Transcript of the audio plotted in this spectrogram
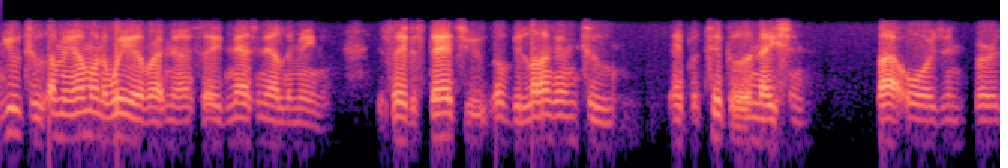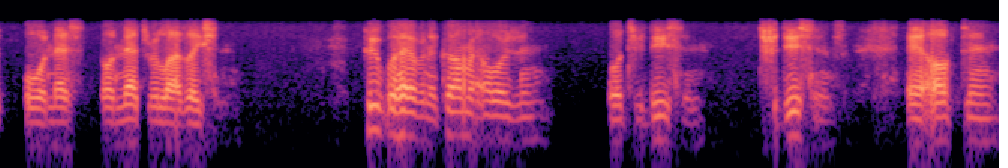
YouTube. I mean, I'm on the web right now. It say nationality meaning. It say the statute of belonging to a particular nation by origin, birth, or, nat- or naturalization. People having a common origin or tradition, traditions, and often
